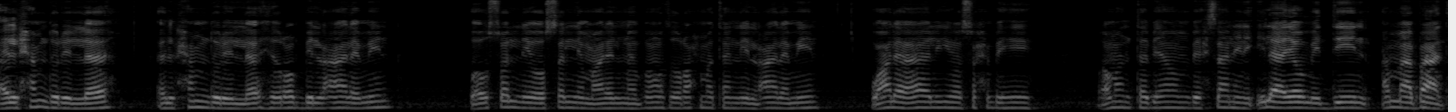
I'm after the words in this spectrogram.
الحمد لله الحمد لله رب العالمين وأصلي وأسلم على المبعوث رحمة للعالمين وعلى آله وصحبه ومن تبعهم بإحسان إلى يوم الدين. أما بعد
